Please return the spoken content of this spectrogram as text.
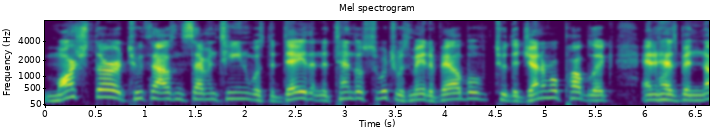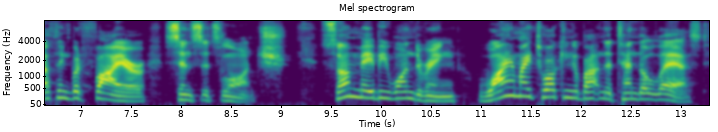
March 3rd, 2017 was the day that Nintendo Switch was made available to the general public, and it has been nothing but fire since its launch. Some may be wondering, why am I talking about Nintendo last?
